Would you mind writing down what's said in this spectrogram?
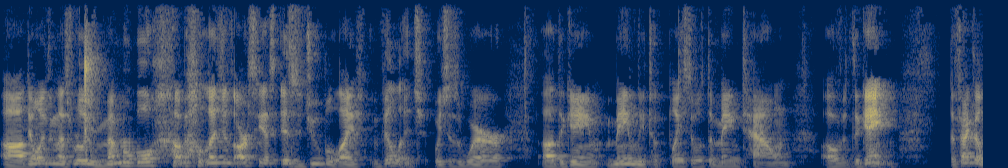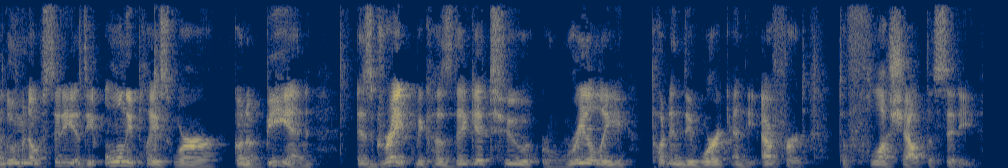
Uh, the only thing that's really memorable about Legends Arceus is Jubilife Village, which is where uh, the game mainly took place. It was the main town of the game. The fact that Lumino City is the only place we're going to be in is great because they get to really put in the work and the effort to flush out the city.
